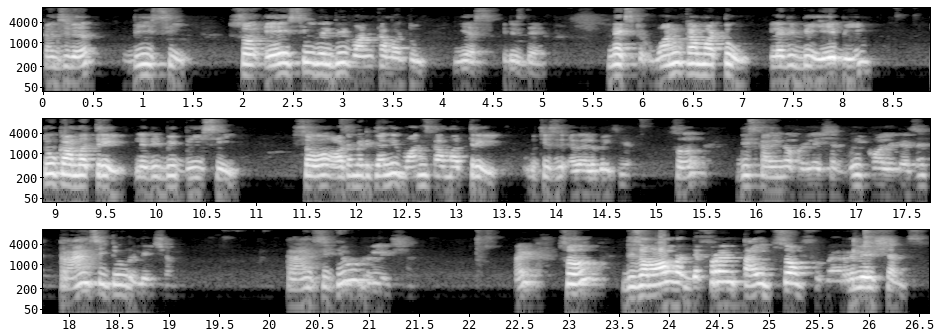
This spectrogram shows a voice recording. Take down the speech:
consider bc so ac will be 1 comma 2 yes it is there next 1 comma 2 let it be ab 2 comma 3 let it be bc so automatically 1 comma 3 which is available here So this kind of relation we call it as a transitive relation. Transitive relation, right? So these are all the different types of relations.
